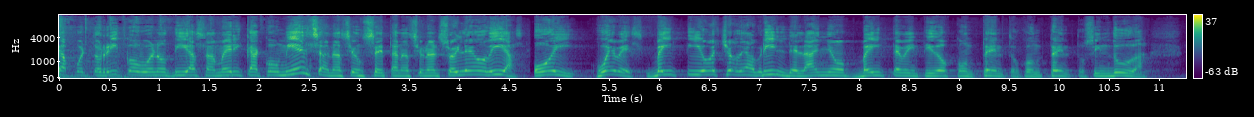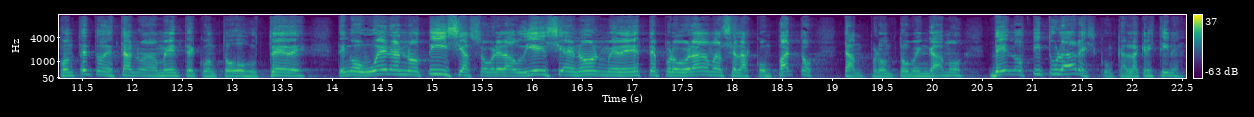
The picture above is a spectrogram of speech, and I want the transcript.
Días Puerto Rico, buenos días América. Comienza Nación Z Nacional. Soy Leo Díaz. Hoy, jueves 28 de abril del año 2022. Contento, contento, sin duda. Contento de estar nuevamente con todos ustedes. Tengo buenas noticias sobre la audiencia enorme de este programa. Se las comparto tan pronto vengamos de los titulares con Carla Cristina.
